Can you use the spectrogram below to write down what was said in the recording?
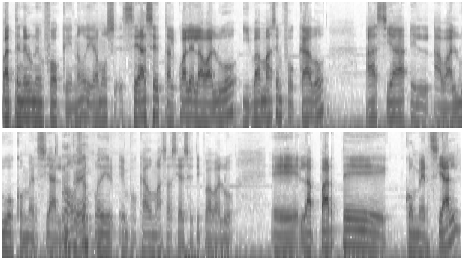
va a tener un enfoque, ¿no? Digamos, se hace tal cual el avalúo y va más enfocado hacia el avalúo comercial, ¿no? O sea, puede ir enfocado más hacia ese tipo de avalúo. Eh, la parte comercial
